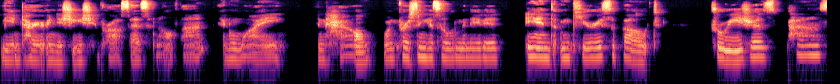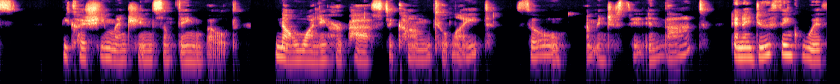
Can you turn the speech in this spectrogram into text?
the entire initiation process and all that and why and how one person gets eliminated. And I'm curious about Parisa's past because she mentioned something about not wanting her past to come to light. So I'm interested in that. And I do think with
